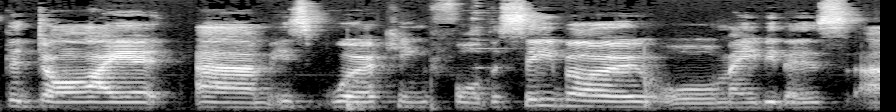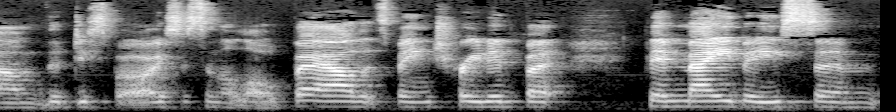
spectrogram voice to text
the diet um, is working for the SIBO, or maybe there's um, the dysbiosis in the lower bowel that's being treated, but there may be some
